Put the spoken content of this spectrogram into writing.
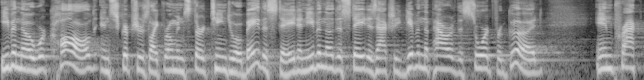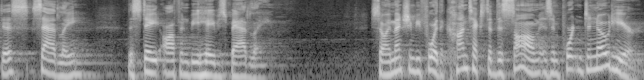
Even though we're called in scriptures like Romans 13 to obey the state, and even though the state is actually given the power of the sword for good, in practice, sadly, the state often behaves badly. So I mentioned before, the context of this psalm is important to note here.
